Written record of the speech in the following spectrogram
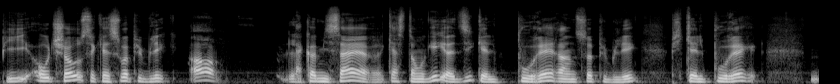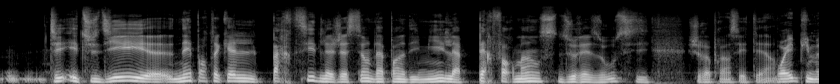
Puis, autre chose, c'est qu'elle soit publique. Or, la commissaire Castonguay a dit qu'elle pourrait rendre ça public, puis qu'elle pourrait étudier euh, n'importe quelle partie de la gestion de la pandémie, la performance du réseau, si je reprends ces termes. Oui, puis M.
